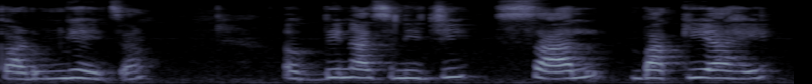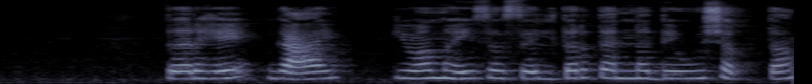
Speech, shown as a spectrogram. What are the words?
काढून घ्यायचा. अगदी नाचणीची साल बाकी आहे. तर हे गाय किंवा म्हैस असेल तर त्यांना देऊ शकता.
